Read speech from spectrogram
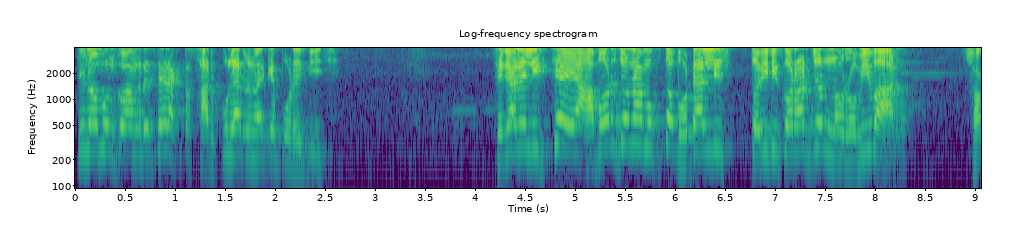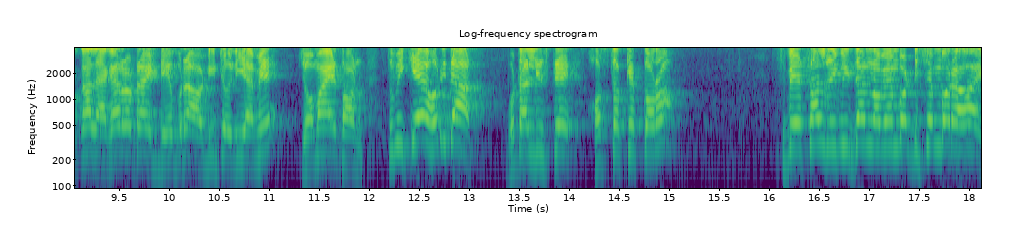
তৃণমূল কংগ্রেসের একটা সার্কুলার ওনাকে পড়ে দিয়েছি। সেখানে লিখছে আবর্জনা মুক্ত ভোটার লিস্ট তৈরি করার জন্য রবিবার সকাল এগারোটায় ডেবরা অডিটোরিয়ামে জমায়েত হন। তুমি কে হরিদাস? ভোটার লিস্টে হস্তক্ষেপ করো। স্পেশাল রিভিশন নভেম্বর ডিসেম্বরে হয়,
